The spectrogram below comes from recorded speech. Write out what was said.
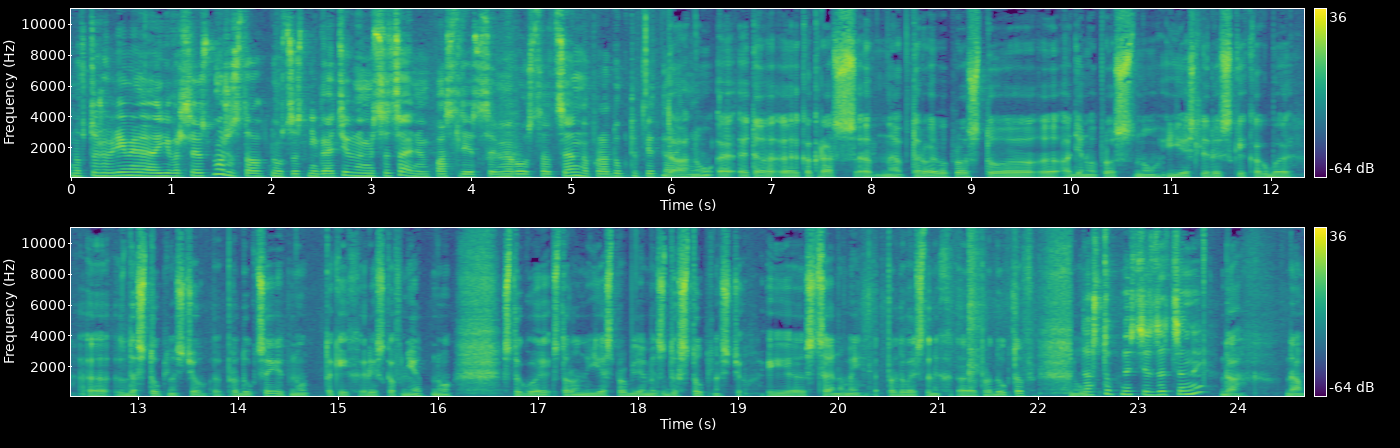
Но в то же время Евросоюз может столкнуться с негативными социальными последствиями роста цен на продукты питания. Да, ну э, это э, как раз э, второй вопрос, что один вопрос, ну, есть ли риски как бы с доступностью продукции, ну, таких рисков нет, но с другой стороны есть проблемы с доступностью и с ценами продовольственных продуктов. Ну, Доступность из-за цены? Да. Да,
